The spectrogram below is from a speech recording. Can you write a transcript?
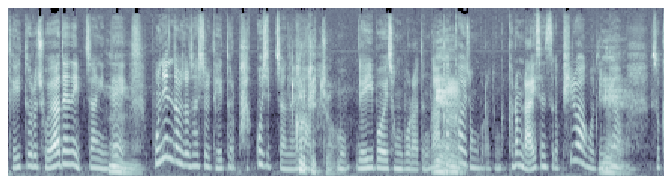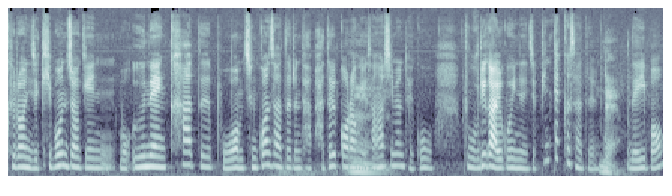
데이터를 줘야 되는 입장인데 음, 본인들도 사실 데이터를 받고 싶잖아요. 그렇겠죠. 뭐 네이버의 정보라든가 예. 카카오의 정보라든가 그럼 라이센스가 필요하거든요. 예. 그래서 그런 이제 기본적인 뭐 은행, 카드, 보험, 증권사들은 다 받을 거라고 음. 예상하시면 되고 그리고 우리가 알고 있는 이제 핀테크사들 뭐 네. 네이버,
